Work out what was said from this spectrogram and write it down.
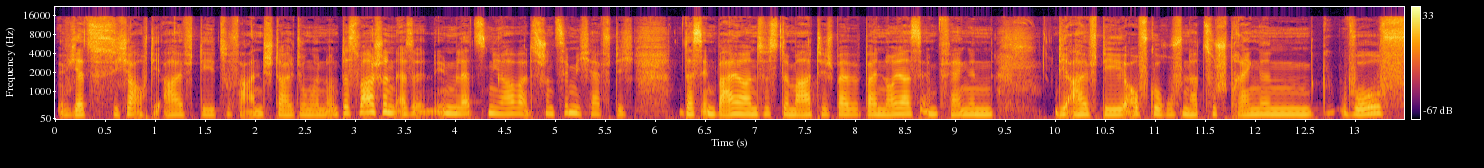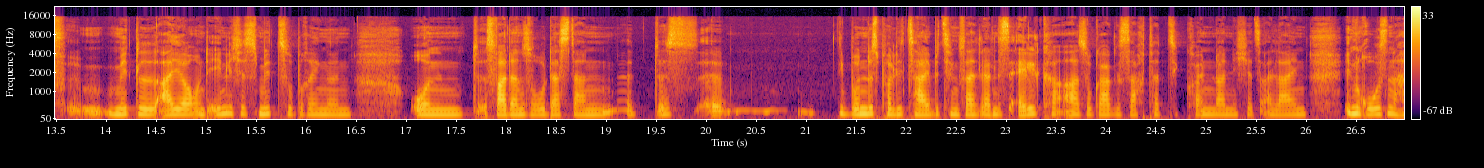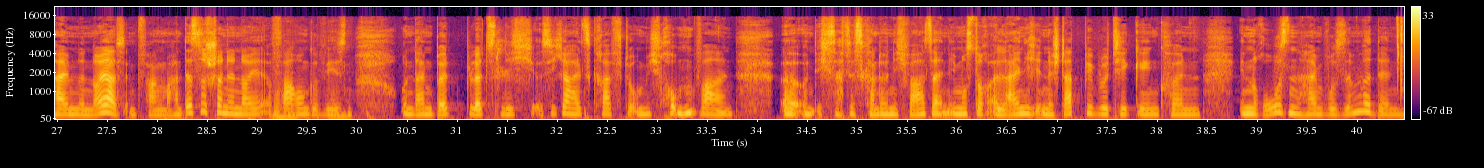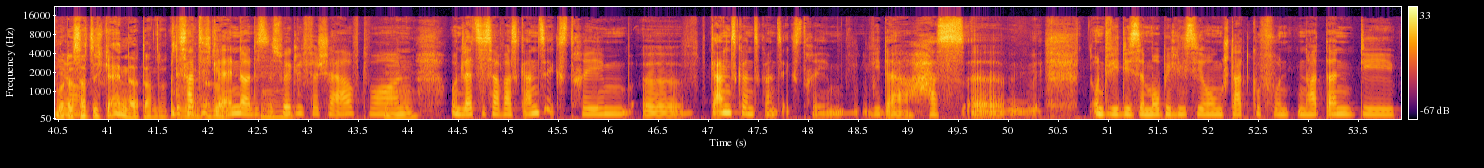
Jetzt sicher auch die AfD zu Veranstaltungen. Und das war schon, also im letzten Jahr war das schon ziemlich heftig, dass in Bayern systematisch bei, bei Neujahrsempfängen die AfD aufgerufen hat zu sprengen, Wurfmittel, Eier und ähnliches mitzubringen. Und es war dann so, dass dann äh, das, äh, die Bundespolizei bzw. dann das LKA sogar gesagt hat, sie können da nicht jetzt allein in Rosenheim einen Neujahrsempfang machen. Das ist schon eine neue Erfahrung gewesen. Und dann plö- plötzlich Sicherheitskräfte um mich rum waren. Äh, Und ich sagte, das kann doch nicht wahr sein. Ich muss doch allein nicht in eine Stadtbibliothek gehen können. In Rosenheim, wo sind wir denn hier? Aber das hat sich geändert dann sozusagen. Und das hat sich Also, geändert, das ist mhm. wirklich verschärft worden. Mhm. Und letztes Jahr war es ganz extrem, äh, ganz, ganz, ganz extrem, wie der Hass äh, und wie diese Mobilisierung stattgefunden hat. Dann die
